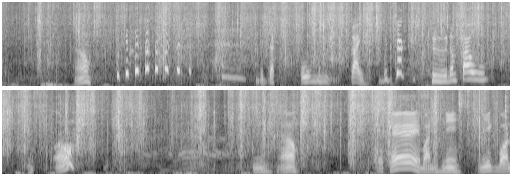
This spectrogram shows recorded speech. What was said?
ำเอาบ่จักอุ้มไก่บ่จักถือน้ำเต้าเอาอืมเอาโอเคบัดนี้นี่นี่บอล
